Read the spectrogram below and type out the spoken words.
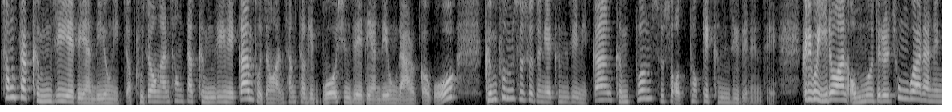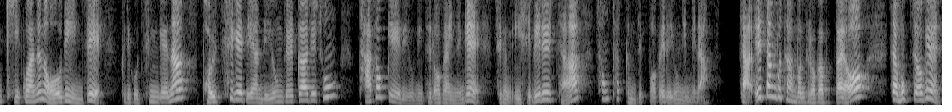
청탁 금지에 대한 내용이 있죠. 부정한 청탁 금지니까 부정한 청탁이 무엇인지에 대한 내용 나올 거고, 금품 수수 등의 금지니까 금품 수수 어떻게 금지되는지, 그리고 이러한 업무들을 총괄하는 기관은 어디인지, 그리고 징계나 벌칙에 대한 내용들까지 총 다섯 개의 내용이 들어가 있는 게 지금 21일차 청탁금지법의 내용입니다. 자, 1장부터 한번 들어가 볼까요? 자, 목적은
